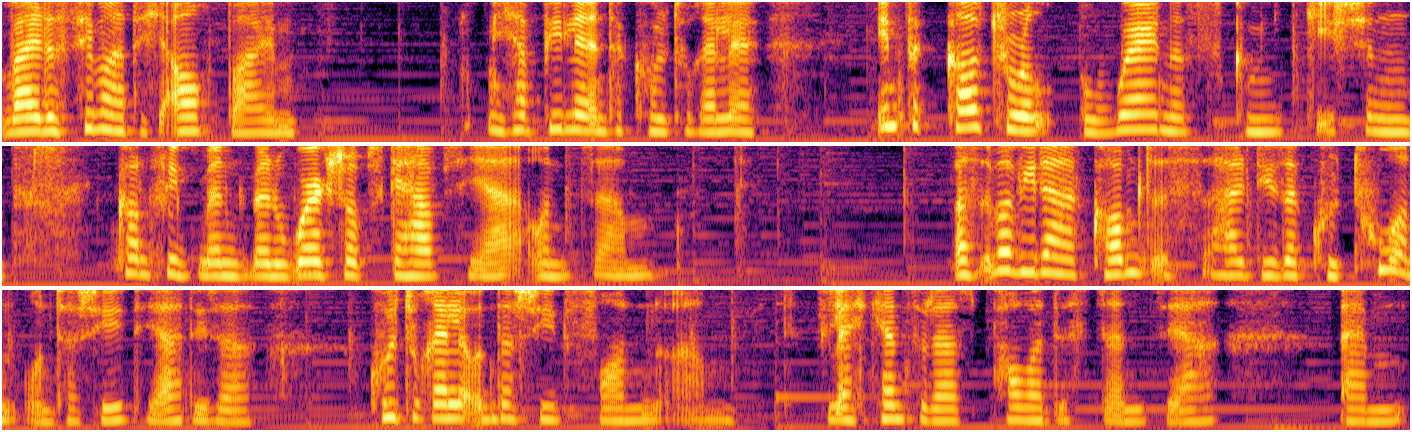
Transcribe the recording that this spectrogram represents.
weil das Thema hatte ich auch beim ich habe viele interkulturelle, Intercultural Awareness, Communication, Conflict Management Workshops gehabt, ja, und ähm, was immer wieder kommt, ist halt dieser Kulturenunterschied, ja, dieser kulturelle Unterschied von, ähm, vielleicht kennst du das, Power Distance, ja, ähm,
